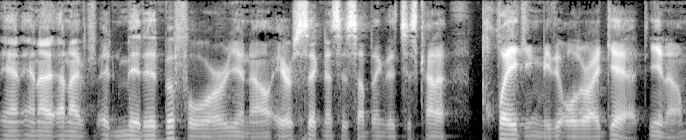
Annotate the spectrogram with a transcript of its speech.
and, and, I, and I've admitted before, you know, air sickness is something that's just kind of plaguing me the older I get, you know.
